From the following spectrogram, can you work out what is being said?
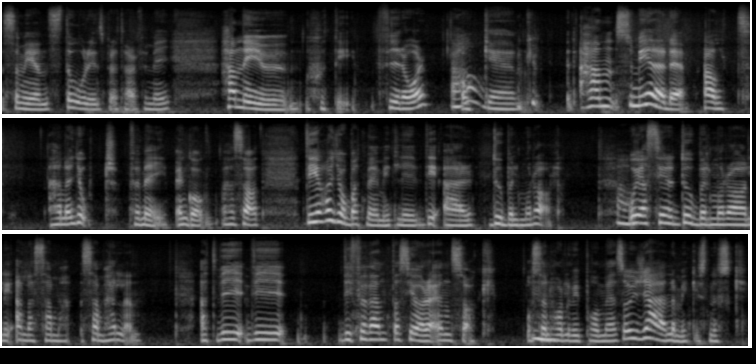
som är en stor inspiratör för mig. Han är ju 74 år Aha, och eh, han summerade allt han har gjort för mig en gång. Han sa att det jag har jobbat med i mitt liv det är dubbelmoral. Och jag ser dubbelmoral i alla sam- samhällen. Att vi, vi, vi förväntas göra en sak och sen håller vi på med så jävla mycket snusk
